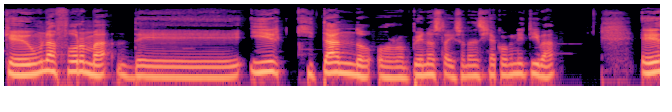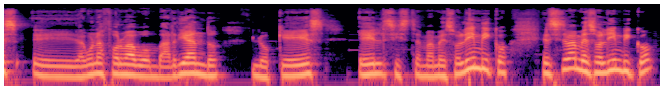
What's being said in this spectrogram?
que una forma de ir quitando o rompiendo esta disonancia cognitiva es eh, de alguna forma bombardeando lo que es el sistema mesolímbico. El sistema mesolímbico,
